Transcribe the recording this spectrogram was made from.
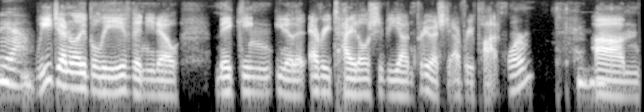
yeah. We generally believe in you know making you know that every title should be on pretty much every platform Mhm. um,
